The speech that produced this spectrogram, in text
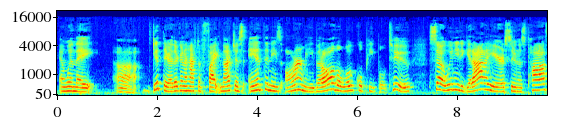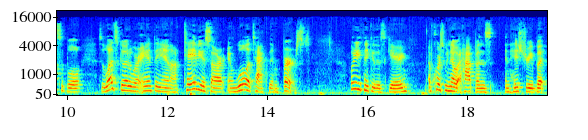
And when they uh, get there, they're going to have to fight not just Antony's army, but all the local people too. So we need to get out of here as soon as possible. So let's go to where Antony and Octavius are, and we'll attack them first. What do you think of this, Gary? Of course, we know what happens in history, but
